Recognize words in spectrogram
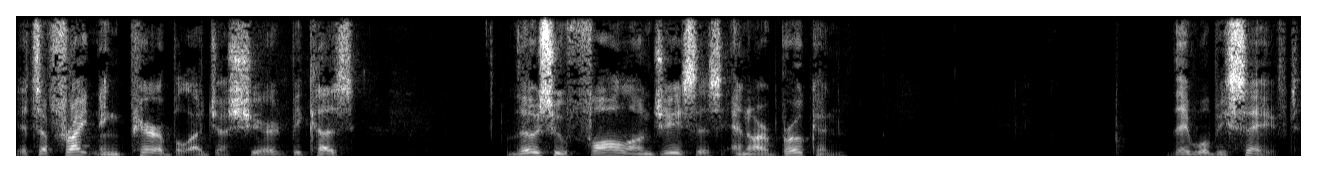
It's a frightening parable I just shared because those who fall on Jesus and are broken, they will be saved.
